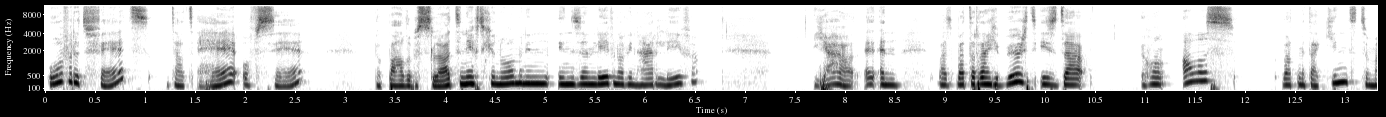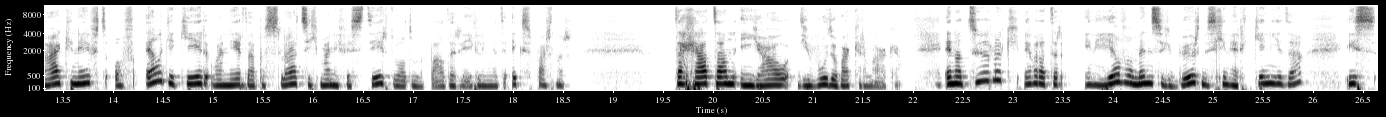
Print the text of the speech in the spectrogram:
over het feit dat hij of zij bepaalde besluiten heeft genomen in, in zijn leven of in haar leven. Ja, en wat, wat er dan gebeurt is dat gewoon alles wat met dat kind te maken heeft, of elke keer wanneer dat besluit zich manifesteert, bijvoorbeeld een bepaalde regeling met de ex-partner, dat gaat dan in jou die woede wakker maken. En natuurlijk, wat er in heel veel mensen gebeurt, misschien herken je dat, is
